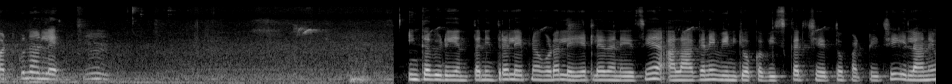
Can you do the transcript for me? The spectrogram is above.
పట్టుకున్నానులే. ఇంకా వీడు ఎంత నిద్ర లేపినా కూడా లేయట్లేదు అనేసి అలాగనే వీనికి ఒక విస్కర్ చేత్తో పట్టించి ఇలానే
